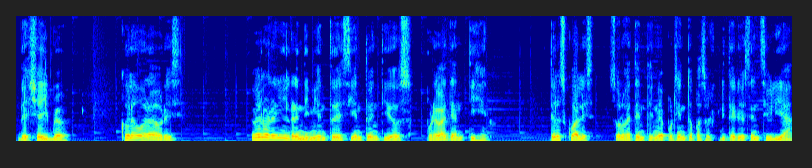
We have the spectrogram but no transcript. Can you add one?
de Shaber, colaboradores, evaluaron el rendimiento de 122 pruebas de antígeno, de los cuales solo 79% pasó el criterio de sensibilidad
